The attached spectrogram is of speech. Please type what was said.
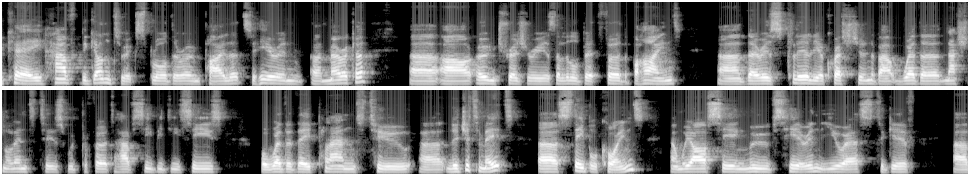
UK have begun to explore their own pilots. Here in America, uh, our own treasury is a little bit further behind. Uh, there is clearly a question about whether national entities would prefer to have CBDCs or whether they planned to uh, legitimate uh, stable coins. And we are seeing moves here in the US to give uh,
